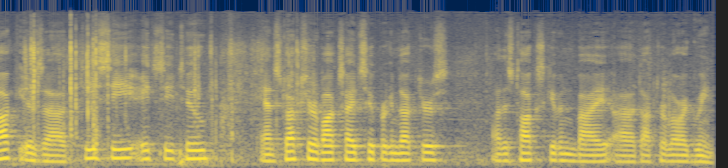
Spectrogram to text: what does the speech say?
Talk is uh, TC, HC2, and structure of oxide superconductors. Uh, This talk is given by uh, Dr. Laura Greene.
